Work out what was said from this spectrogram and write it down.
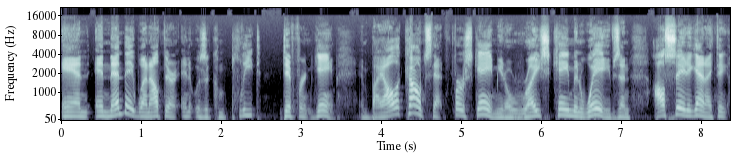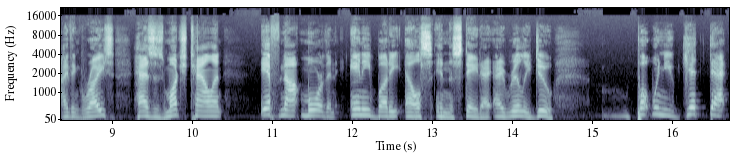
And and then they went out there and it was a complete different game. And by all accounts, that first game, you know, Rice came in waves. And I'll say it again, I think I think Rice has as much talent, if not more, than anybody else in the state. I, I really do. But when you get that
